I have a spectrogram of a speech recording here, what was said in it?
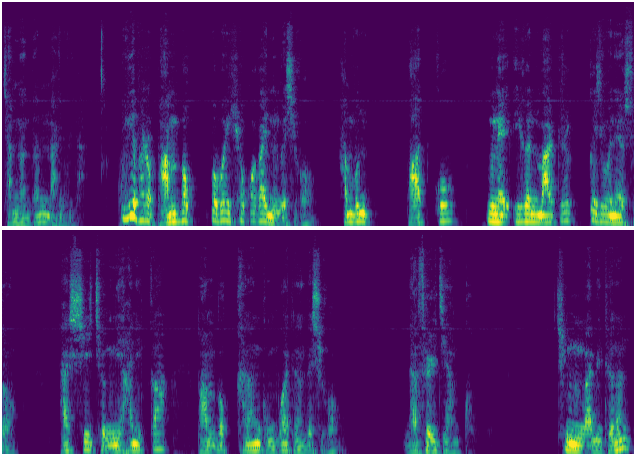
잡는다는 말입니다. 이게 바로 반복법의 효과가 있는 것이고 한 번 받고 눈에 익은 말들을 끄집어내서 다시 정리하니까 반복하는 공부가 되는 것이고 낯설지 않고 친근감이 드는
